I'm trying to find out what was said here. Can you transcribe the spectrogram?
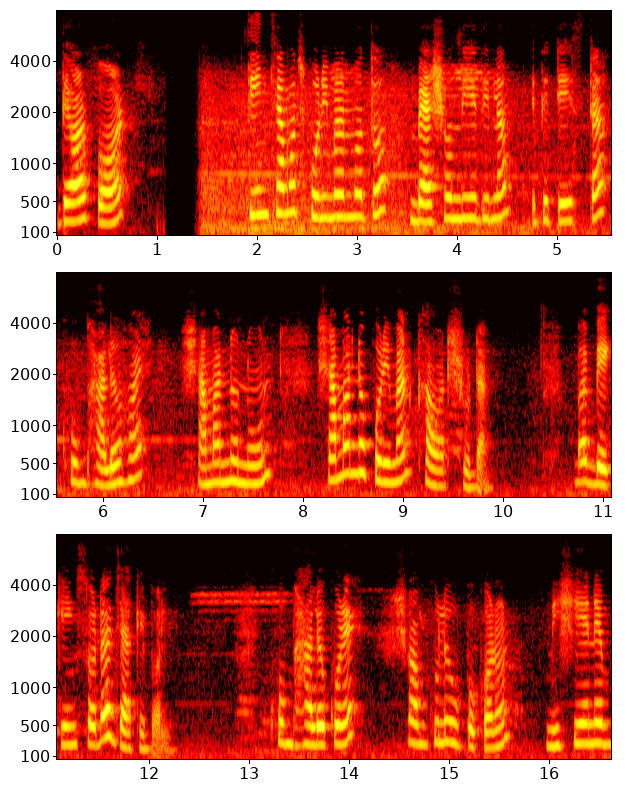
দেওয়ার পর তিন চামচ পরিমাণ মতো বেসন দিয়ে দিলাম। এতে টেস্টটা খুব ভালো হয়। সামান্য নুন, সামান্য পরিমাণ খাওয়ার সোডা বা বেকিং সোডা যাকে বলে। খুব ভালো করে সবগুলো উপকরণ মিশিয়ে নেব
